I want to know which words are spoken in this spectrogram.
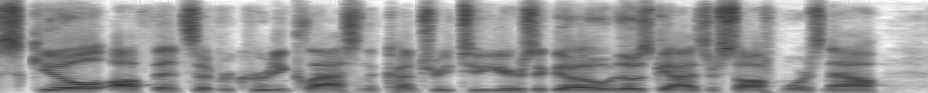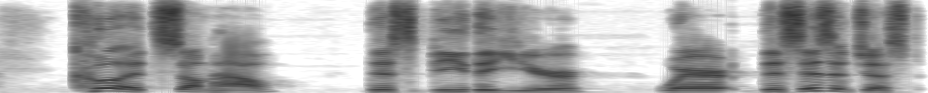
skill offensive recruiting class in the country two years ago. Those guys are sophomores now. Could somehow this be the year where this isn't just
